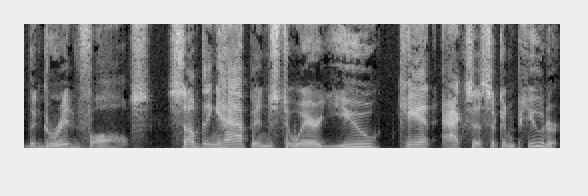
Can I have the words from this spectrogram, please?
the grid falls, something happens to where you can't access a computer.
